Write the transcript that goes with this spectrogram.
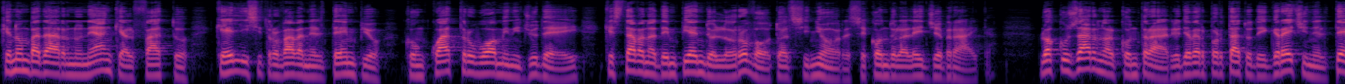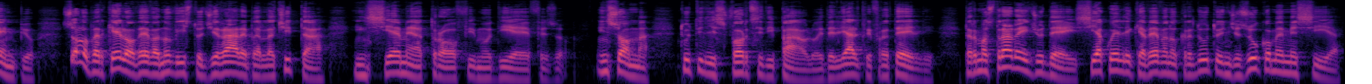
che non badarono neanche al fatto che egli si trovava nel Tempio con quattro uomini giudei che stavano adempiendo il loro voto al Signore, secondo la legge ebraica. Lo accusarono al contrario di aver portato dei greci nel Tempio, solo perché lo avevano visto girare per la città insieme a Trofimo di Efeso. Insomma, tutti gli sforzi di Paolo e degli altri fratelli per mostrare ai giudei, sia quelli che avevano creduto in Gesù come Messia,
